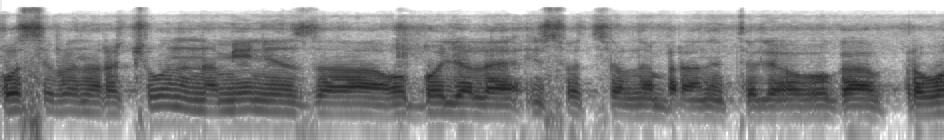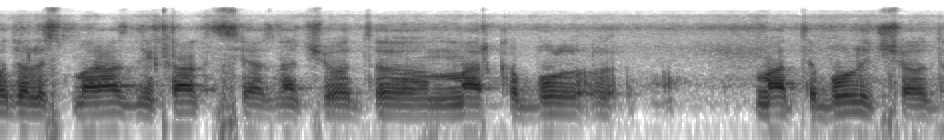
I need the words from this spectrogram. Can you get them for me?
poseban račun namijenjen za oboljele i socijalne branitelje. Ovoga, provodili smo raznih akcija, znači od Marka Bul, Mate Bulića, od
